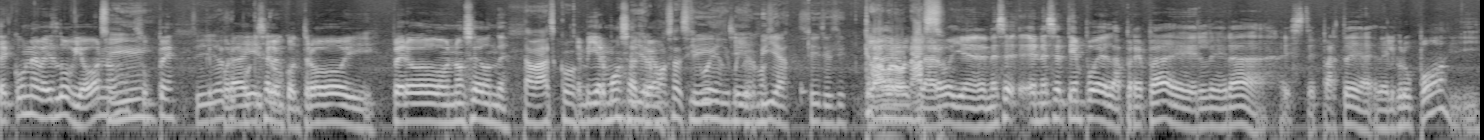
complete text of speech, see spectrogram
Teco una vez lo vio, ¿no? Sí. Supe. Sí, que hace por ahí poquito. se lo encontró y... Pero no sé dónde. Tabasco. En Villahermosa, Villahermosa, sí, güey, en sí, Villahermosa. Villa. Sí, sí, sí. Claro, claro. Y en ese, en ese tiempo de la prepa, él era este parte de- del grupo y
